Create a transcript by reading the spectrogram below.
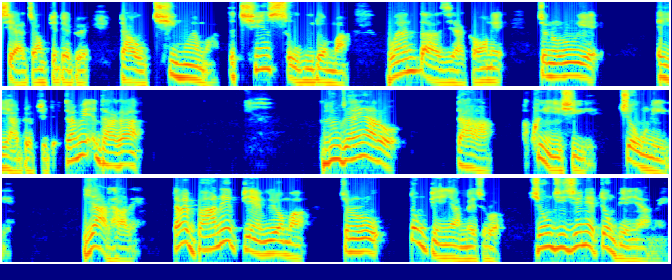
ဆရာကြောင့်ဖြစ်တဲ့အတွက်ဒါကိုချီးမွမ်းမှာတချင်းဆိုပြီးတော့မှဝမ်းသာစရာကောင်းတဲ့ကျွန်တော်တို့ရဲ့အရာအတွက်ဖြစ်တယ်ဒါပေမဲ့ဒါကလူတိုင်းကတော့ဒါ အခွင့်အရေးရှိတယ်ကြုံနေတယ်ရထားတယ်ဒါပေမဲ့ဘာနဲ့ပြန်ပြီးတော့မှကျွန်တော်တို့တုံ့ပြန်ရမယ်ဆိုတော့ယုံကြည်ခြင်းနဲ့တုံ့ပြန်ရမယ်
